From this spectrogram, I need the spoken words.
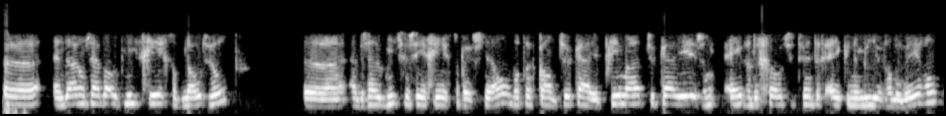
Uh, en daarom zijn we ook niet gericht op noodhulp. Uh, en we zijn ook niet zozeer gericht op herstel, want dat kan Turkije prima. Turkije is een, een van de grootste 20 economieën van de wereld.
